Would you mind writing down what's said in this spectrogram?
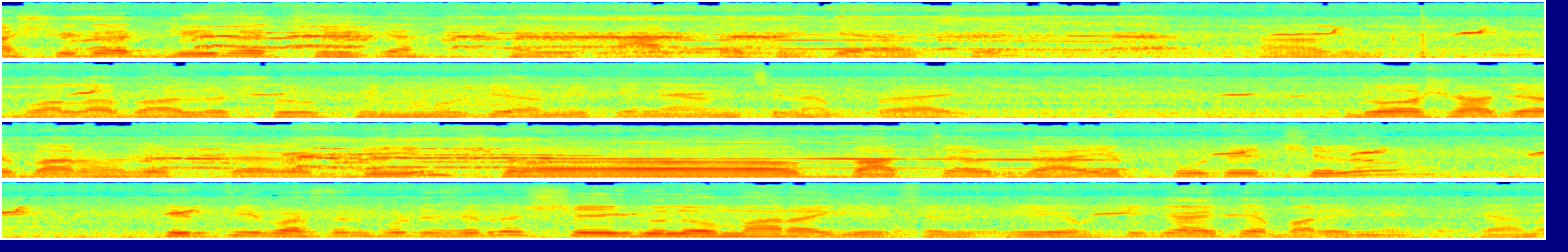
আশিটা ডিমের থেকে আটটা থেকে আছে। আর বলা ভালো, শৌখিন মুরগি আমি কিনে আনছিলাম প্রায় দশ হাজার, বারো হাজার টাকার ডিম। সব বাচ্চা গায়ে ফুটেছিল। ফিফটি পার্সেন্ট ফুটেছিল, সেইগুলো মারা গিয়েছে। এ, টিকাইতে পারিনি। কেন?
